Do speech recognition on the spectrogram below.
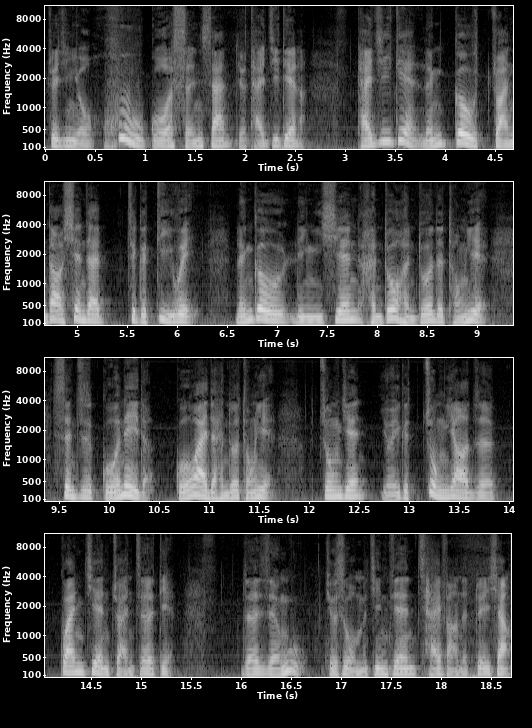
最近有护国神山，就台积电了。台积电能够转到现在这个地位，能够领先很多很多的同业，甚至国内的、国外的很多同业，中间有一个重要的关键转折点的人物，就是我们今天采访的对象。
